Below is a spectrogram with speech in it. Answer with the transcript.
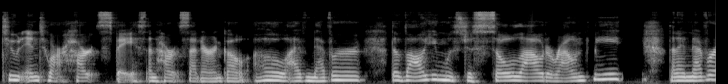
tune into our heart space and heart center and go, oh, I've never, the volume was just so loud around me that I never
